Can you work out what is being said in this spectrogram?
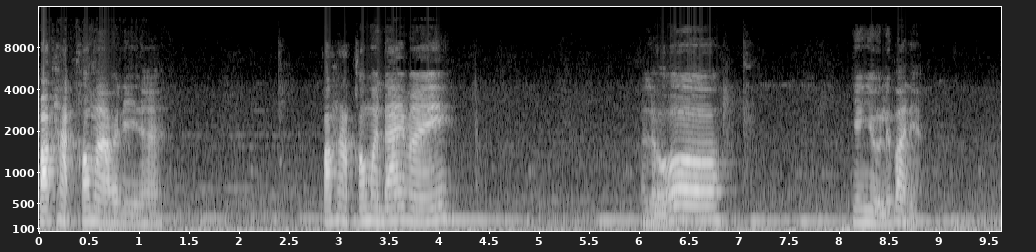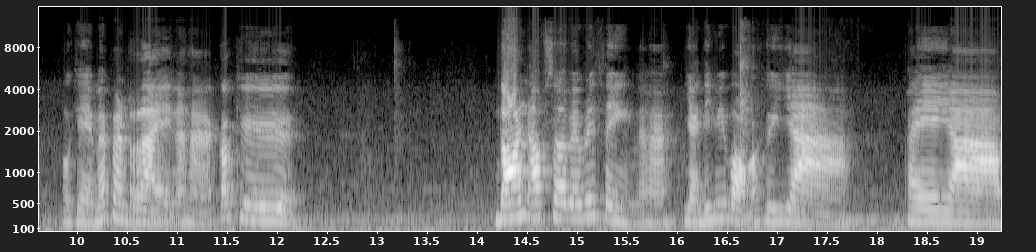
ปักหักเข้ามาพอดีนะฮะปักหักเข้ามาได้ไหมฮัลโหลยังอยู่หรือเปล่าเนี่ย โอเค ไม่เป็นไรนะคะ ก็คือ don't observe everything นะคะ อย่างที่พี่บอกก็คืออย่าพยายาม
